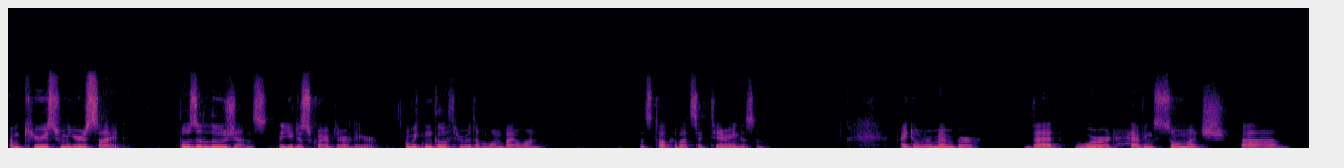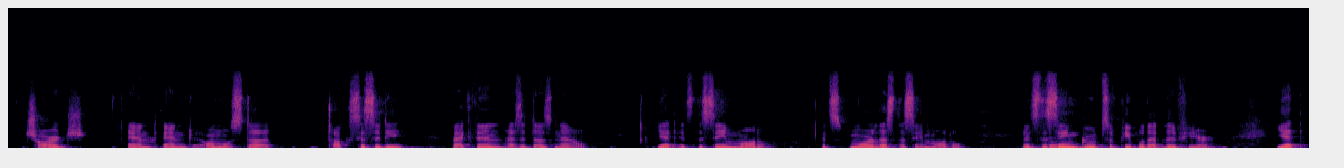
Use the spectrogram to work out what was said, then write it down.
I'm curious from your side, those illusions that you described earlier, and we can go through them one by one. Let's talk about sectarianism. I don't remember that word having so much uh, charge and and almost uh, toxicity back then as it does now. Yet it's the same model. It's more or less the same model. And it's the same groups of people that live here. Yet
